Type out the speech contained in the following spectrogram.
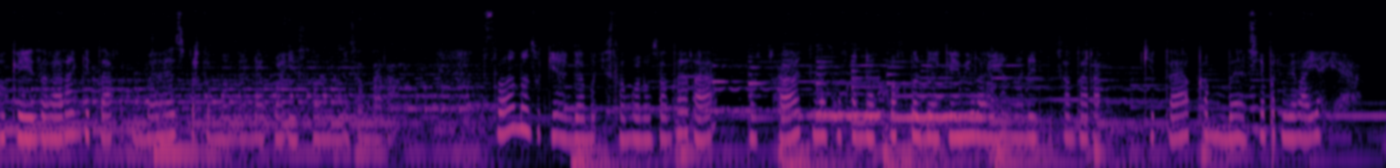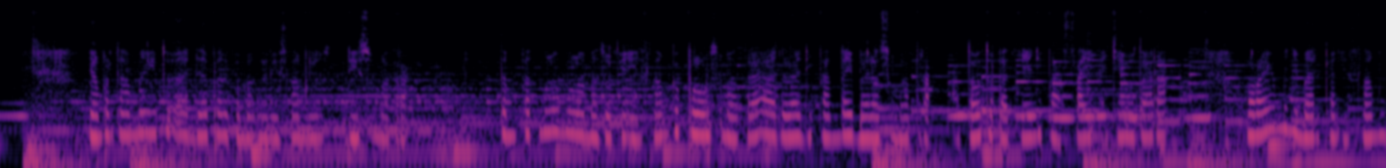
Oke, sekarang kita akan membahas perkembangan dakwah Islam di Nusantara. Setelah masuknya agama Islam ke Nusantara, maka dilakukan dakwah ke berbagai wilayah yang ada di Nusantara. Kita akan membahasnya per wilayah ya. Yang pertama itu ada perkembangan Islam di, Sumatera. Tempat mula-mula masuknya Islam ke Pulau Sumatera adalah di pantai barat Sumatera atau tepatnya di Pasai, Aceh Utara. Orang yang menyebarkan Islam di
